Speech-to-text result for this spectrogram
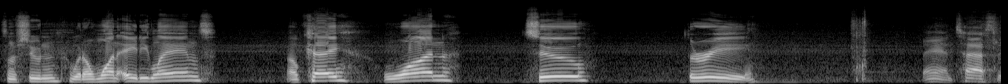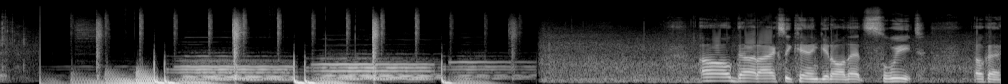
So I'm shooting with a 180 lens. Okay, one, two, three. Fantastic. Oh God, I actually can't get all that sweet. Okay.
